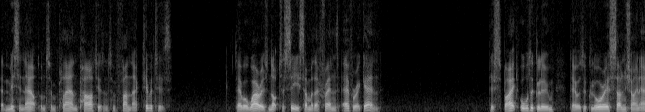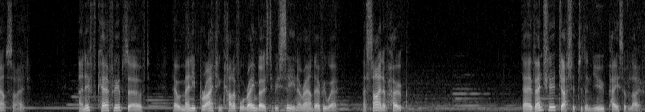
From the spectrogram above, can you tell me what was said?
at missing out on some planned parties and some fun activities. There were worries not to see some of their friends ever again. Despite all the gloom, there was a glorious sunshine outside. And if carefully observed, there were many bright and colourful rainbows to be seen around everywhere, a sign of hope. They eventually adjusted to the new pace of life.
